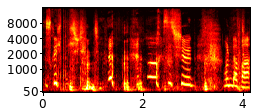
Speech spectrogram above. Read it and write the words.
Das ist richtig. Stimmt. Ach, das ist schön. Wunderbar.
